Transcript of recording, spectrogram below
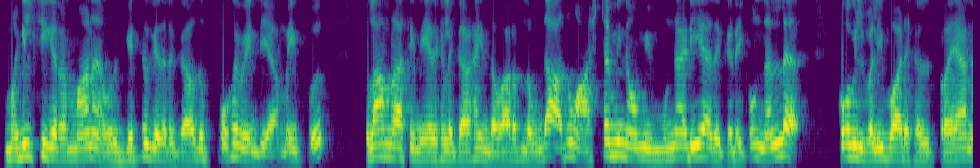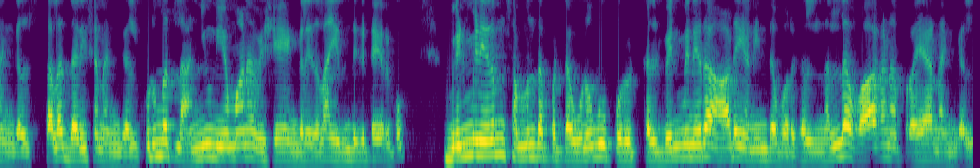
மகிழ்ச்சிகரமான ஒரு கெட் டுகெதருக்காவது போக வேண்டிய அமைப்பு துலாம் ராசி நேயர்களுக்காக இந்த வாரத்துல உண்டு. அதுவும் அஷ்டமி நவமி முன்னாடியே அது கிடைக்கும். நல்ல கோவில் வழிபாடுகள் பிரயாணங்கள் ஸ்தல தரிசனங்கள் குடும்பத்துல அந்யூன்யமான விஷயங்கள் இதெல்லாம் இருந்துகிட்டே இருக்கும். வெண்மை நிறம் சம்பந்தப்பட்ட உணவுப் பொருட்கள் வெண்மை நிற ஆடை அணிந்தவர்கள் நல்ல வாகன பிரயாணங்கள்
